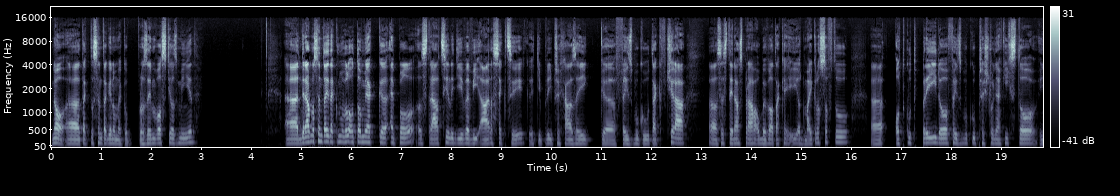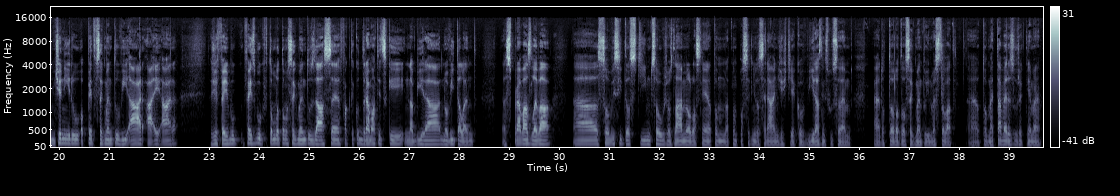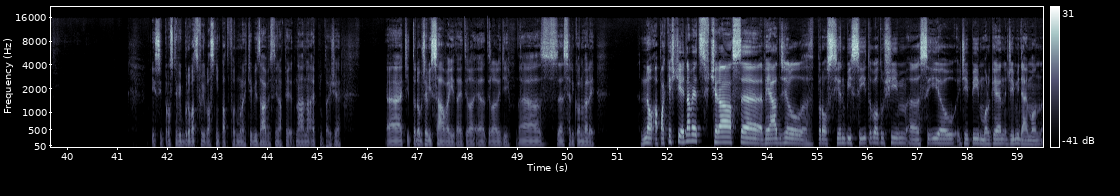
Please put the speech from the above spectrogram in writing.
No, uh, tak to jsem tak jenom jako pro zajímavost chtěl zmínit. nedávno jsem tady tak mluvil o tom, jak Apple ztrácí lidi ve VR sekci, ti prý přecházejí k Facebooku, tak včera se stejná zpráva objevila také i od Microsoftu, odkud prý do Facebooku přešlo nějakých 100 inženýrů opět v segmentu VR a AR. Takže Facebook, Facebook v tomto segmentu zdá se fakt jako dramaticky nabírá nový talent. Zprava, zleva, Uh, souvisí to s tím, co už oznámil vlastně na tom, na tom posledním zasedání, že chtějí jako výrazným způsobem do, toho, do toho segmentu investovat. To metaverzu, řekněme. Chtějí si prostě vybudovat svoji vlastní platformu, nechtějí být závislí na, na, na Apple, takže ti to dobře vysávají, tady tyhle, tyhle lidi ze Silicon Valley. No a pak ještě jedna věc, včera se vyjádřil pro CNBC, to bylo tuším CEO JP Morgan, Jamie Dimon,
